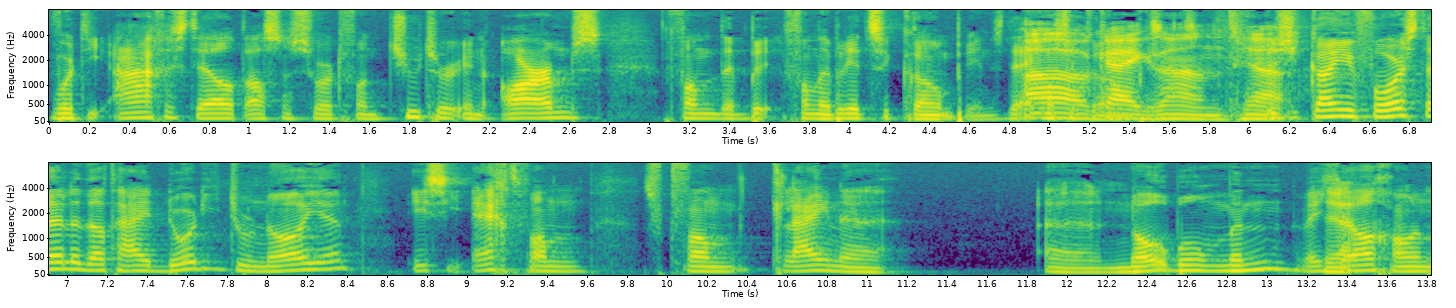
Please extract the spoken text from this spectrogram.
wordt hij aangesteld als een soort van tutor in arms van de, van de Britse kroonprins. De Engelse Oh, kijk eens aan. Ja. Dus je kan je voorstellen dat hij door die toernooien is hij echt van soort van kleine eh nobleman, weet Ja. je wel? Gewoon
